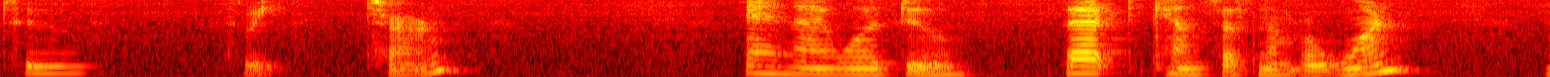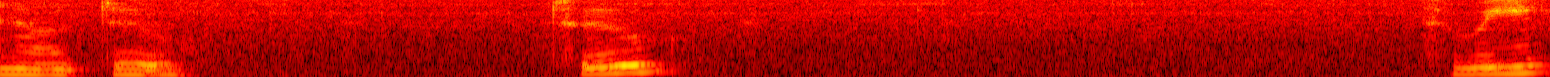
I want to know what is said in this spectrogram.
two, three. Turn. And I will do, that counts as number one. And I'll do two, three,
